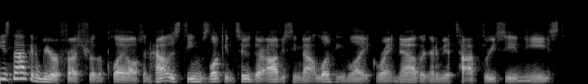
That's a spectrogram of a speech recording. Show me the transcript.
he's not going to be refreshed for the playoffs. And how this team's looking too, they're obviously not looking like right now they're going to be a top three seed in the East.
